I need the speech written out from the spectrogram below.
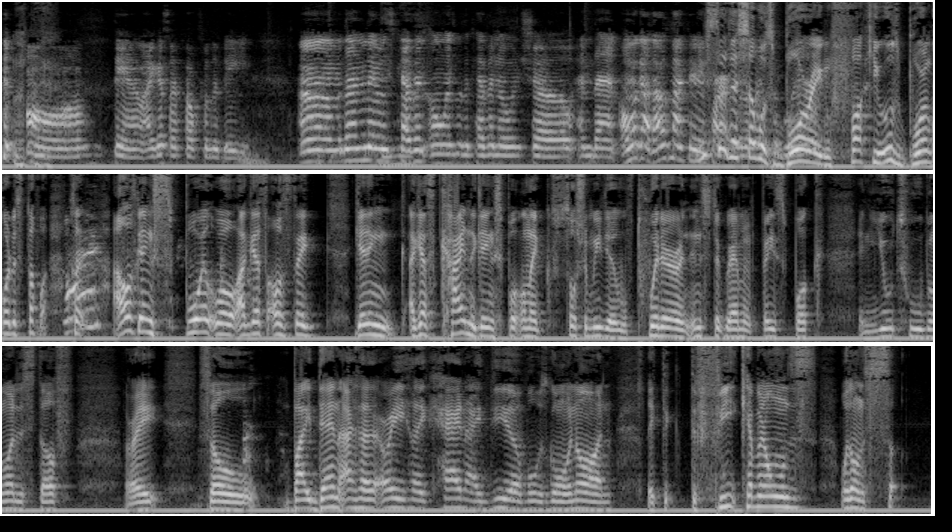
Aw, damn. I guess I fell for the bait. Um, then there was Kevin Owens with the Kevin Owens show, and then oh my god, that was my favorite. You said this show was boring. Fuck you. It was boring. All this stuff. I was, like, I was getting spoiled. Well, I guess I was like getting. I guess kind of getting spoiled on like social media with Twitter and Instagram and Facebook and YouTube and all this stuff. Right. So by then I had already like had an idea of what was going on. Like the defeat Kevin Owens was on.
